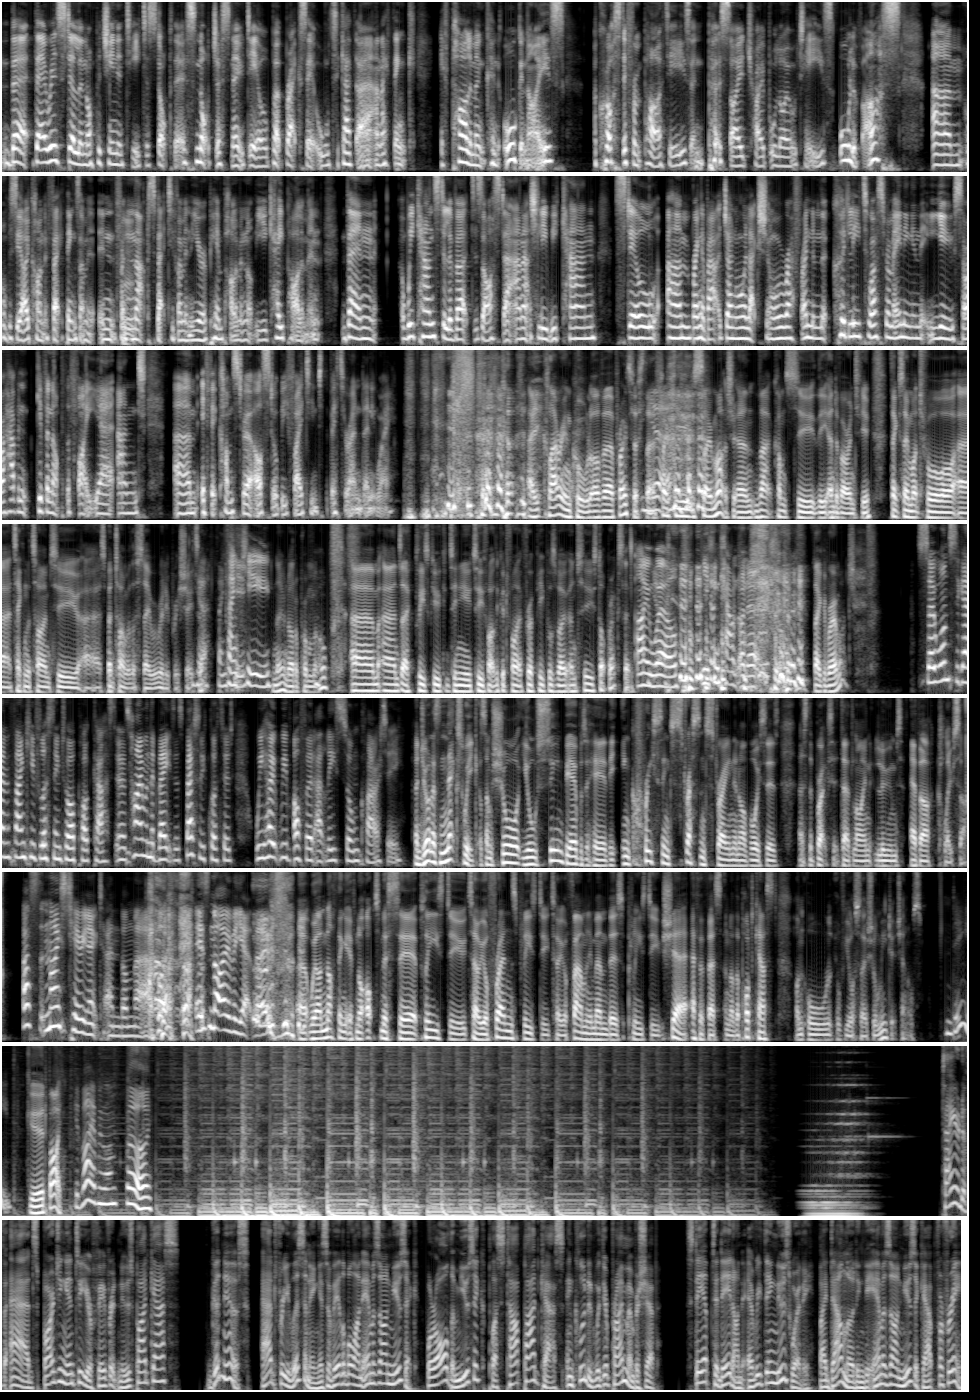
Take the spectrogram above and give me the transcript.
there, there is still an opportunity to stop this, not just no deal, but Brexit altogether. And I think if Parliament can organise, across different parties and put aside tribal loyalties, all of us. Um, obviously, I can't affect things. I'm in from mm. that perspective. I'm in the European Parliament, not the UK Parliament. Then we can still avert disaster, and actually, we can still um, bring about a general election or a referendum that could lead to us remaining in the EU. So I haven't given up the fight yet, and um, if it comes to it, I'll still be fighting to the bitter end anyway. a clarion call of a protest there. Yeah. Thank you so much. And that comes to the end of our interview. Thanks so much for uh, taking the time to uh, spend time with us today. We really appreciate yeah, it. Thank, thank you. you. No, not a problem at all. Um, and uh, please do continue to fight the good fight for a people's vote and to stop Brexit. I will. you can count on it. thank you very much. So, once again, thank you for listening to our podcast. In a time when the debate is especially cluttered, we hope we've offered at least some clarity. And join us next week, as I'm sure you'll soon be able to hear the increasing stress and strain in our voices as the Brexit deadline looms ever closer. That's a nice cheery note to end on there. But it's not over yet, though. uh, we are nothing if not optimists here. Please do tell your friends. Please do tell your family members. Please do share FFS another podcast on all of your social media channels. Indeed. Goodbye. Goodbye, everyone. Bye. Tired of ads barging into your favorite news podcasts? Good news. Ad-free listening is available on Amazon Music for all the music plus top podcasts included with your Prime membership. Stay up to date on everything newsworthy by downloading the Amazon Music app for free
